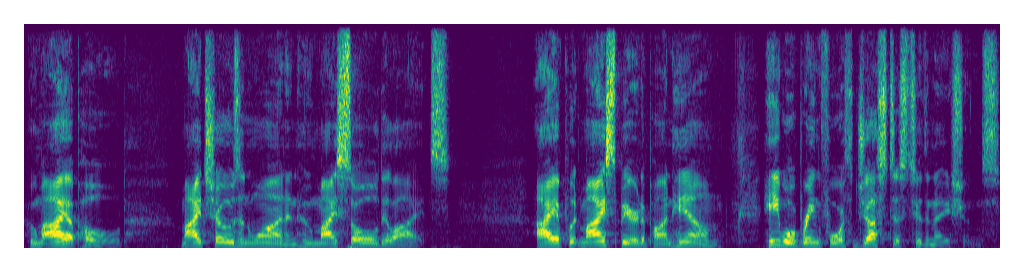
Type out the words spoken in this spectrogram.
whom I uphold, my chosen one, in whom my soul delights. I have put my spirit upon him. He will bring forth justice to the nations.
